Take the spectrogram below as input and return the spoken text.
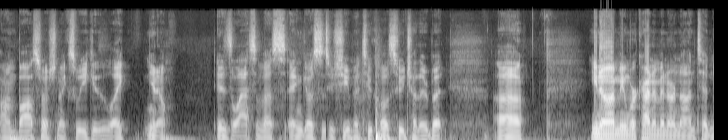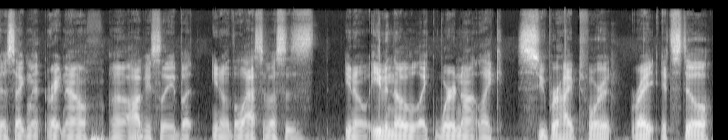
on Boss Rush next week. Is like you know, is Last of Us and Ghost of Tsushima too close to each other? But uh, you know, I mean, we're kind of in our Nintendo segment right now, uh, obviously. But you know, The Last of Us is you know, even though like we're not like super hyped for it, right? It's still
